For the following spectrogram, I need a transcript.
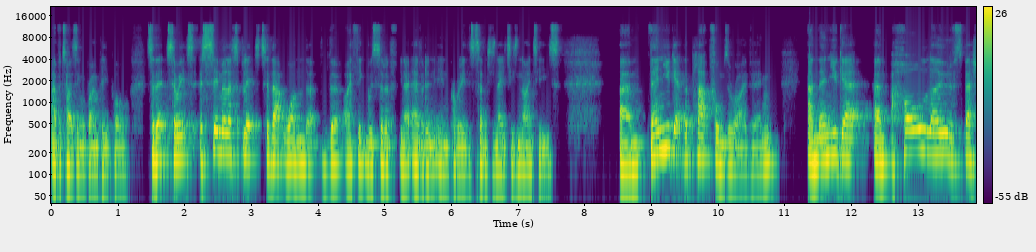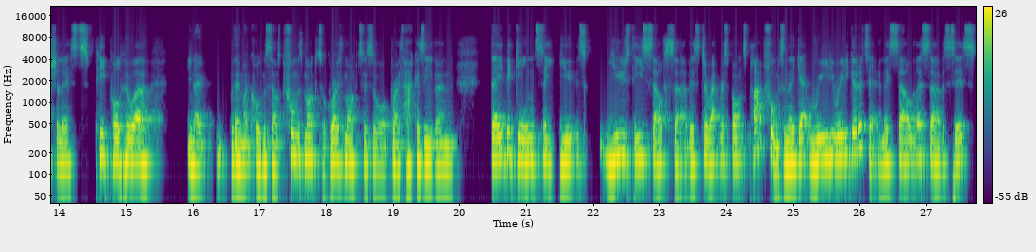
advertising or brand people. So that so it's a similar split to that one that that I think was sort of you know evident in probably the 70s and 80s and 90s. Um, then you get the platforms arriving, and then you get um, a whole load of specialists, people who are, you know, they might call themselves performance marketers or growth marketers or growth hackers, even. They begin to use, use these self service direct response platforms and they get really, really good at it. And they sell their services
